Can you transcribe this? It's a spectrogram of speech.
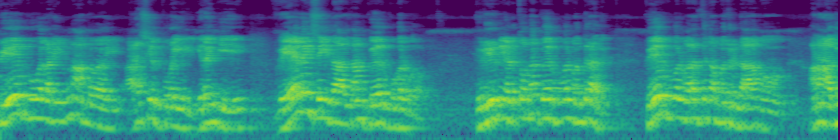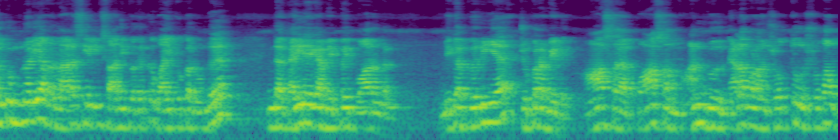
பேர் புகழ் அடையணும்னா அந்த அரசியல் துறையில் இறங்கி வேலை செய்தால்தான் பேர் புகழ் வரும். திடீர்னு எடுத்தோம்னா பேர் புகழ் வந்துடாது பேர் புகழ் வரத்துக்கு ஐம்பத்தி ரெண்டு ஆகும். ஆனால் அதுக்கு முன்னாடியே அவர்கள் அரசியலில் சாதிப்பதற்கு வாய்ப்புகள் உண்டு. இந்த கைரேகை அமைப்பை பாருங்கள். மிகப்பெரிய சுக்கரமேடு. ஆசை பாசம் அன்பு நிலபலம் சொத்து சுகம்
